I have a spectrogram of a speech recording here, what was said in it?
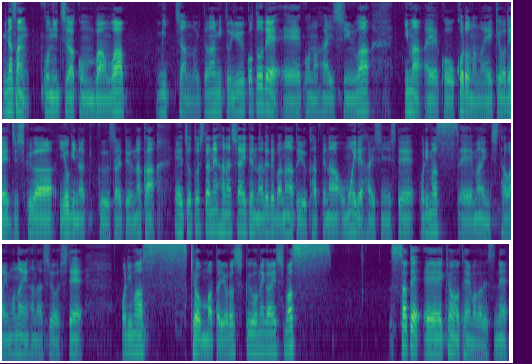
皆さん、こんにちは、こんばんは。みっちゃんの営みということで、えー、この配信は、今、えー、こうコロナの影響で自粛が余儀なくされている中、えー、ちょっとしたね、話し相手になれればなという勝手な思いで配信しております。え毎日たわいもない話をしております。今日もまたよろしくお願いします。さて、え今日のテーマがですね、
